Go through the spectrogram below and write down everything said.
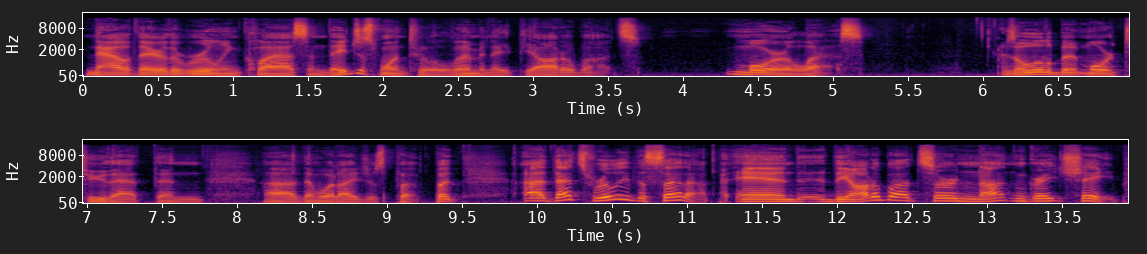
Now they're the ruling class, and they just want to eliminate the Autobots, more or less. There's a little bit more to that than uh, than what I just put, but uh, that's really the setup. And the Autobots are not in great shape.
